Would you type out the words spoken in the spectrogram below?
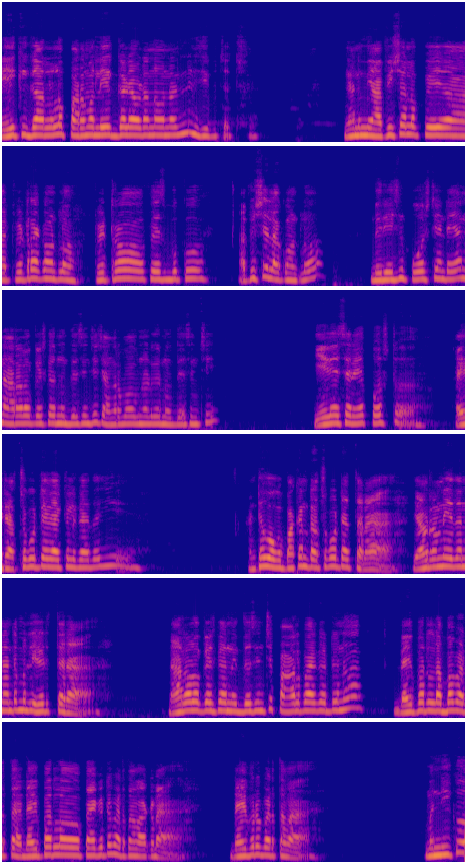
లేఖిగాళ్ళలో పరమ లేఖిగాడు ఎవడన్నా ఉన్నాడని నేను చూపించవచ్చు నేను మీ అఫీషియల్ ట్విట్టర్ అకౌంట్లో ట్విట్టర్ ఫేస్బుక్ అఫీషియల్ అకౌంట్లో మీరు వేసిన పోస్ట్ ఏంటయ్యా? నారా లోకేష్ గారిని ఉద్దేశించి చంద్రబాబు నాయుడు గారిని ఉద్దేశించి ఏం పోస్ట్? అవి రెచ్చగొట్టే వ్యాఖ్యలు కాదయ్యి. అయ్యి అంటే ఒక పక్కన రెచ్చగొట్టేస్తారా? ఎవరన్నా ఏదైనా అంటే మళ్ళీ ఏడుస్తారా? నారా లోకేష్ గారిని ఉద్దేశించి పాల ప్యాకెట్ను డైపర్ల డబ్బా పెడతా డైపర్లో ప్యాకెట్ పెడతావా అక్కడ? డైపర్ పెడతావా? మరి నీకు?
